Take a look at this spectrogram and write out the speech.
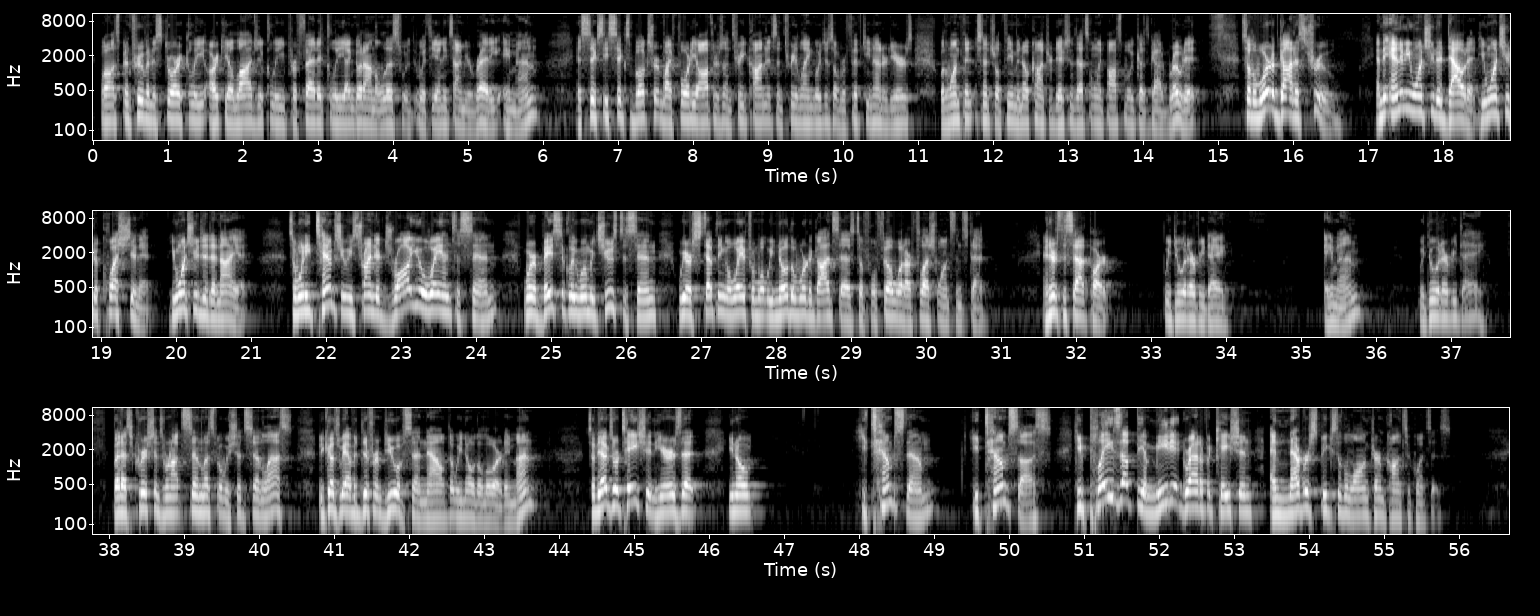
Well, it's been proven historically, archaeologically, prophetically. I can go down the list with, with you anytime you're ready. Amen. It's 66 books written by 40 authors on three continents and three languages over 1,500 years with one th- central theme and no contradictions. That's only possible because God wrote it. So the Word of God is true. And the enemy wants you to doubt it, he wants you to question it, he wants you to deny it. So when he tempts you, he's trying to draw you away into sin, where basically when we choose to sin, we are stepping away from what we know the Word of God says to fulfill what our flesh wants instead. And here's the sad part we do it every day. Amen. We do it every day. But as Christians, we're not sinless, but we should sin less because we have a different view of sin now that we know the Lord. Amen? So the exhortation here is that, you know, he tempts them, he tempts us, he plays up the immediate gratification and never speaks of the long term consequences.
